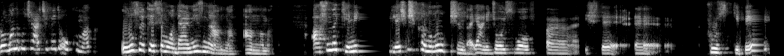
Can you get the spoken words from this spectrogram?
Romanı bu çerçevede okumak, ulus ötesi modernizmi anla, anlamak. Aslında kemikleşmiş kanunun dışında yani Joyce Wolf, e, işte e, Proust gibi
